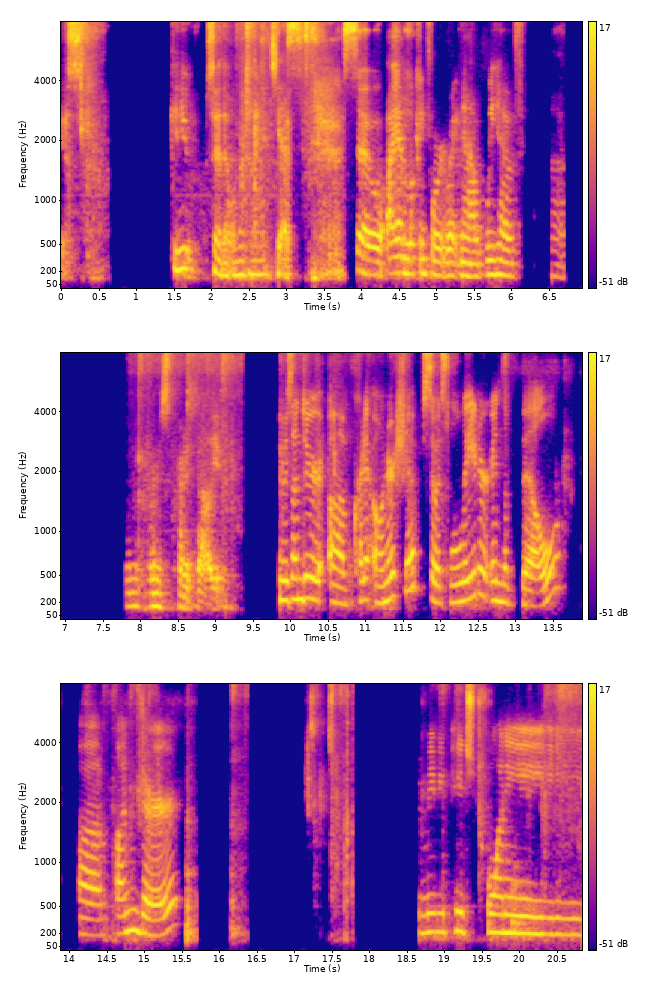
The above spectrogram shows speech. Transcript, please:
Yes. Can you say that one more time? Sorry. Yes, so I am looking for it right now. We have. uh, Where where is credit value? It was under um credit ownership, so it's later in the bill, um, under maybe page twenty.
